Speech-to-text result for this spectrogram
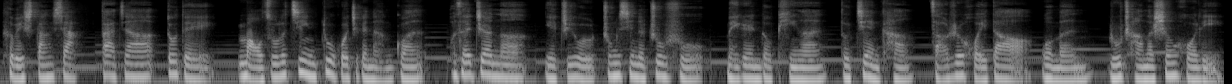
特别是当下，大家都得卯足了劲度过这个难关。我在这呢，也只有衷心的祝福。每个人都平安，都健康，早日回到我们如常的生活里。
